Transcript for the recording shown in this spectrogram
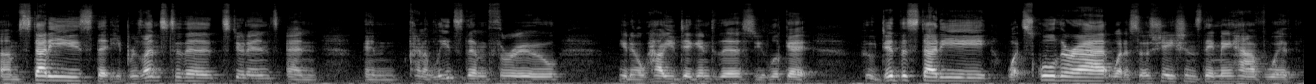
um, studies that he presents to the students and and kind of leads them through you know how you dig into this. You look at who did the study what school they're at what associations they may have with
